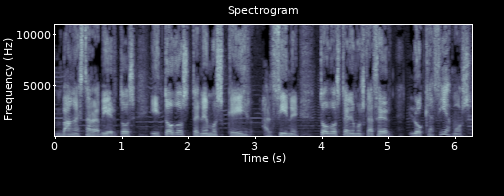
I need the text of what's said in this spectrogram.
van a estar abiertos y todos tenemos que ir al cine. Todos tenemos que hacer lo que hacíamos.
